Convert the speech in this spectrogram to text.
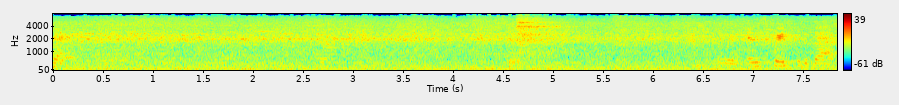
Okay. Wait, and it's great for the back.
